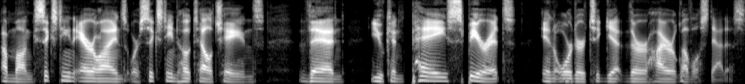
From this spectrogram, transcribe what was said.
among 16 airlines or 16 hotel chains, then you can pay Spirit in order to get their higher level status.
